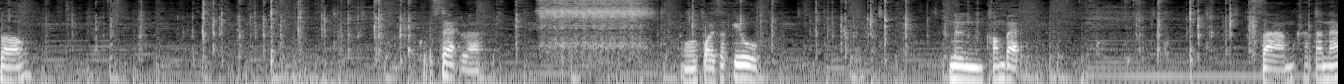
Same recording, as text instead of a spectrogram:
สองกดแซดเหรอโอ้ปล่อยสกิลหนึ่งคอมแบทสามคาตานะ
